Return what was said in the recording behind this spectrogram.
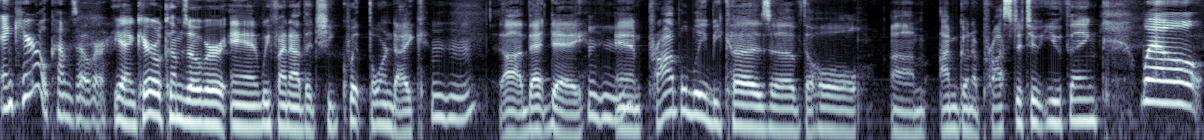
And Carol comes over. Yeah, and Carol comes over, and we find out that she quit Thorndyke Mm-hmm. uh, that day, and probably because of the whole um, "I'm going to prostitute you" thing. Well,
